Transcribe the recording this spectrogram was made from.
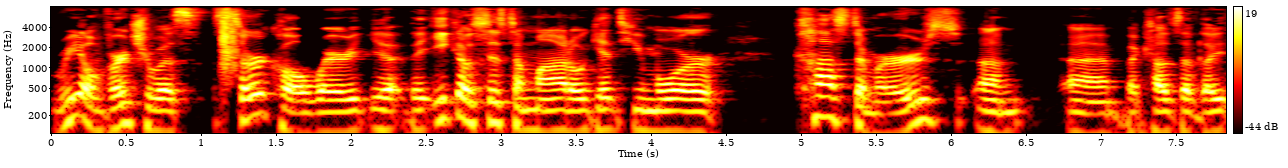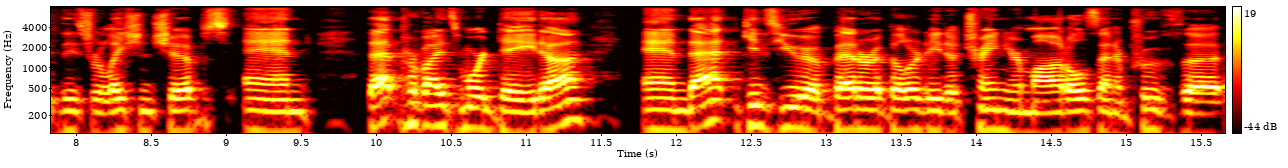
real virtuous circle where you, the ecosystem model gets you more customers um, uh, because of the, these relationships, and that provides more data, and that gives you a better ability to train your models and improve the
